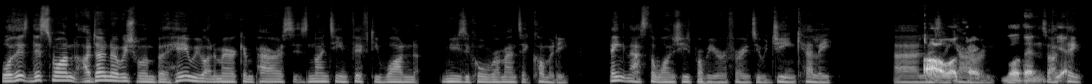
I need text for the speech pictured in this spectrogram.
Well, this this one I don't know which one, but here we got an American Paris. It's 1951 musical romantic comedy. I think that's the one she's probably referring to with Gene Kelly, uh, Leslie oh, okay. Caron. Well then, So I yeah. think,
